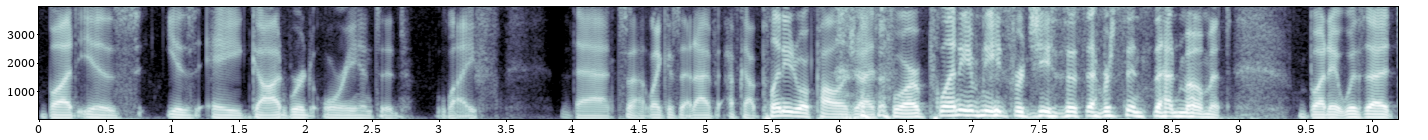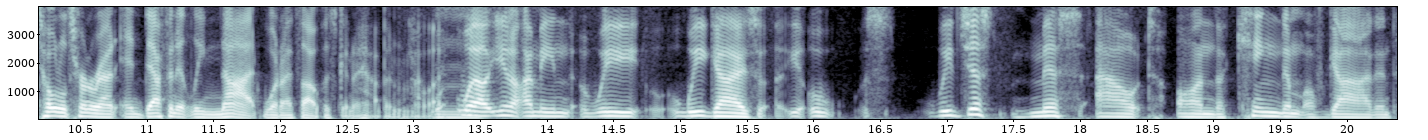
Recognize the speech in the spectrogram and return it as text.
but is, is a Godward oriented life that, uh, like I said, I've, I've got plenty to apologize for, plenty of need for Jesus ever since that moment. But it was a total turnaround and definitely not what I thought was going to happen in my life. Mm. Well, you know, I mean, we we guys, uh, we just miss out on the kingdom of God and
